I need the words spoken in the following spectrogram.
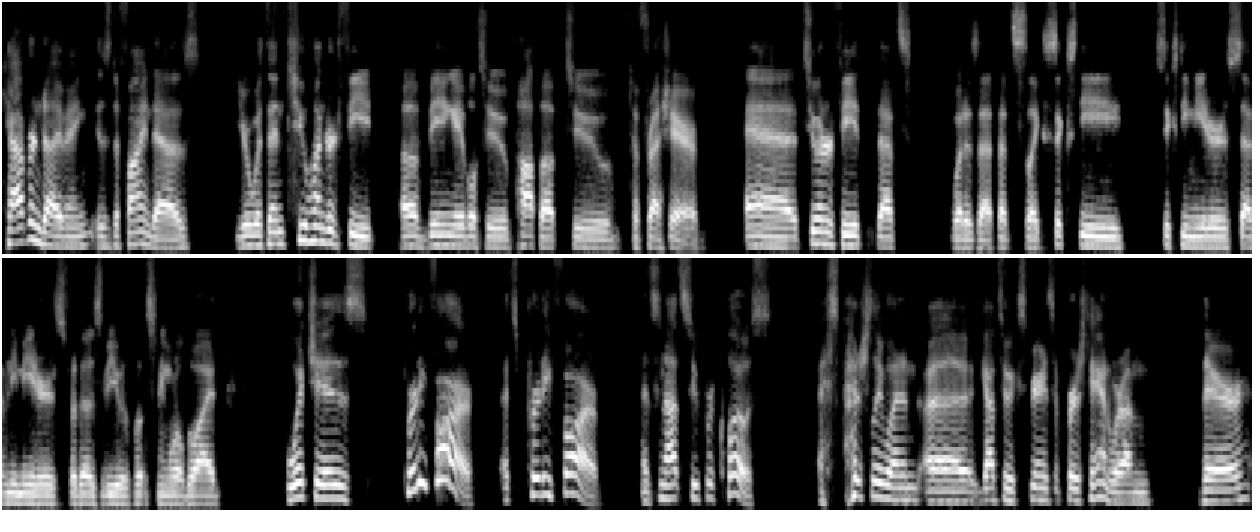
cavern diving is defined as you're within 200 feet of being able to pop up to to fresh air. And 200 feet, that's what is that? That's like 60 60 meters, 70 meters for those of you listening worldwide, which is pretty far. It's pretty far. It's not super close, especially when uh, got to experience it firsthand where I'm there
